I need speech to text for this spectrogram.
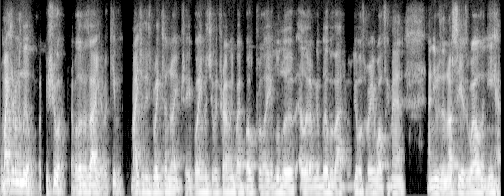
Umaysa Rabbi Lil, Rabbi Yeshua, Rabbi Lazariah, Rabbi Kiva. Maisa is great tanoim. Shei boyim which were traveling by boat for lulav. El Rabbi Gamliel Bavad. He was a very wealthy man, and he was a nasi as well. And he had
